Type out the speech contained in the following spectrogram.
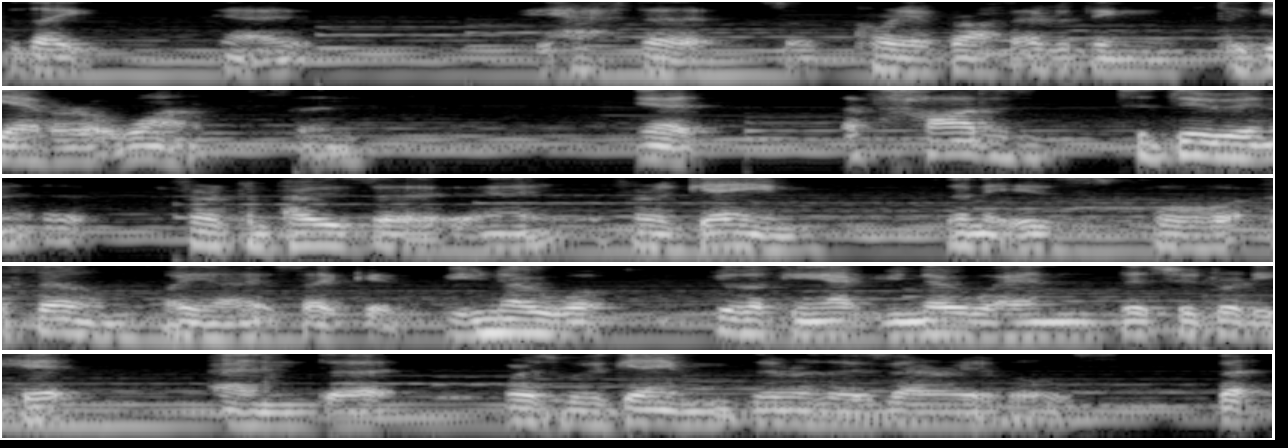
it's like, you know, you have to sort of choreograph everything together at once. And, you know, that's harder to do in, for a composer in, for a game than it is for a film where, you know, it's like, it, you know what you're looking at, you know when this should really hit. And, uh, whereas with a game, there are those variables. But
